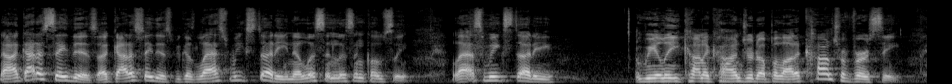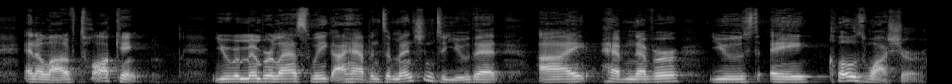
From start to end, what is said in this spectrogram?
now I gotta say this. I gotta say this because last week's study, now listen, listen closely last week's study really kind of conjured up a lot of controversy and a lot of talking. You remember last week I happened to mention to you that I have never used a clothes washer.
